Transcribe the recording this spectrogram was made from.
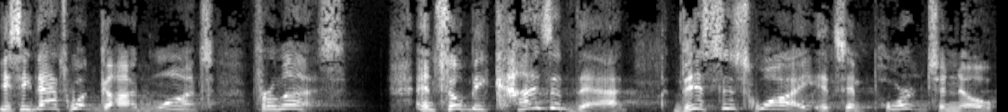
You see, that's what God wants from us. And so, because of that, this is why it's important to know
